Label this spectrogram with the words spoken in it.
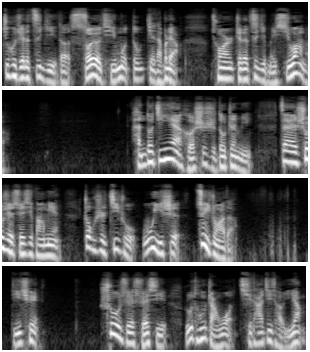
就会觉得自己的所有题目都解答不了，从而觉得自己没希望了。很多经验和事实都证明，在数学学习方面，重视基础无疑是最重要的。的确，数学学习如同掌握其他技巧一样，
